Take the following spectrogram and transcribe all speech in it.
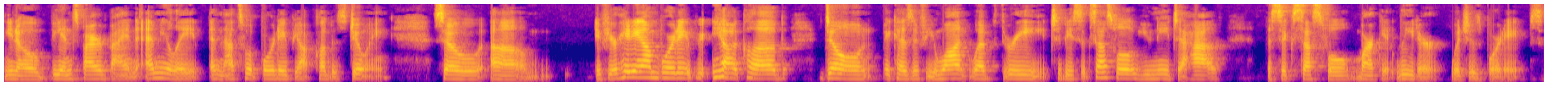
you know, be inspired by and emulate. And that's what Bored Ape Yacht Club is doing. So, um, if you're hating on Bored Ape Yacht Club, don't, because if you want Web3 to be successful, you need to have a successful market leader, which is Bored Apes.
